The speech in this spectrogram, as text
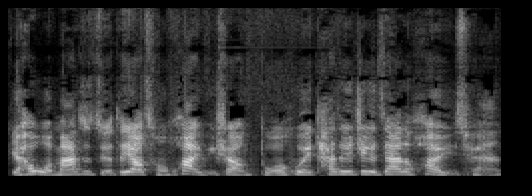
然后我妈就觉得要从话语上夺回她对这个家的话语权。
